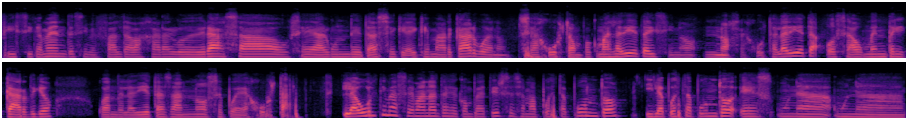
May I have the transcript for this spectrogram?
físicamente, si me falta bajar algo de grasa o hay algún detalle que hay que marcar, bueno, se ajusta un poco más la dieta y si no, no se ajusta la dieta o se aumenta el cardio cuando la dieta ya no se puede ajustar. La última semana antes de competir se llama puesta a punto y la puesta a punto es una, una,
